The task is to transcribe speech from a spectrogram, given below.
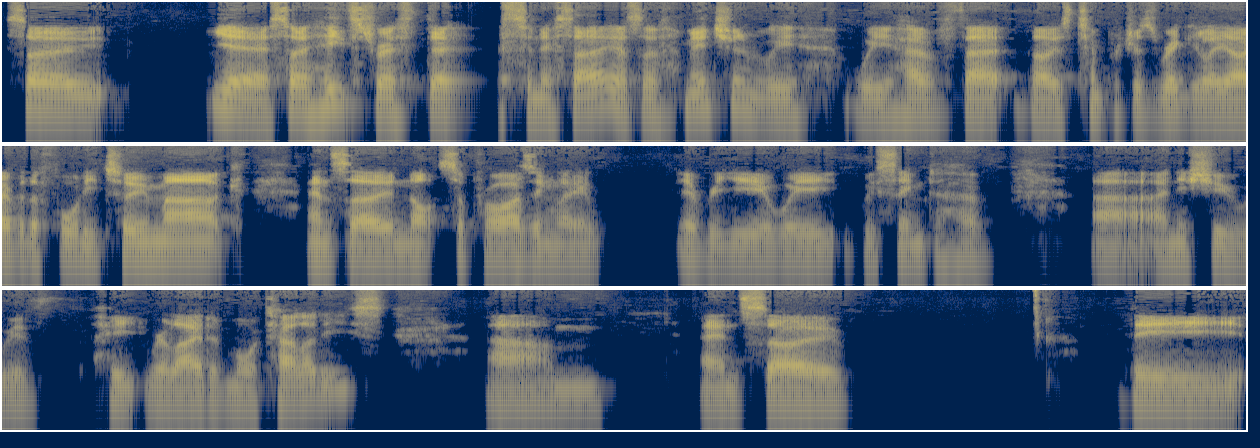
So, yeah, so heat stress deaths in SA, as I mentioned, we we have that those temperatures regularly over the 42 mark, and so not surprisingly, every year we we seem to have uh, an issue with heat-related mortalities, um, and so the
